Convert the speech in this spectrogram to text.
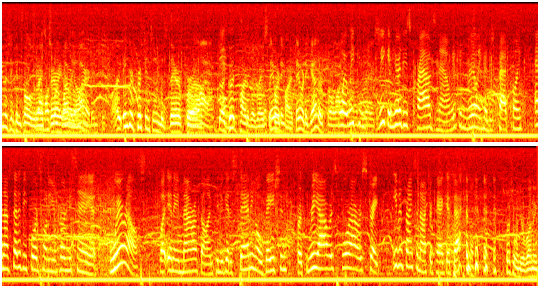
She was in control of the She race very early on. wire, didn't she? Uh, Ingrid Kristiansen was there for, For a uh, while. a good part of the race, the they, were first part. they were together for a while. Boy, we in race. can we can hear these crowds now. We can really hear these crowds going. And I've said it before, Tony. You've heard me saying it. Where else but in a marathon can you get a standing ovation for three hours, four hours straight? Even Frank Sinatra can't get that. Especially when you're running,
